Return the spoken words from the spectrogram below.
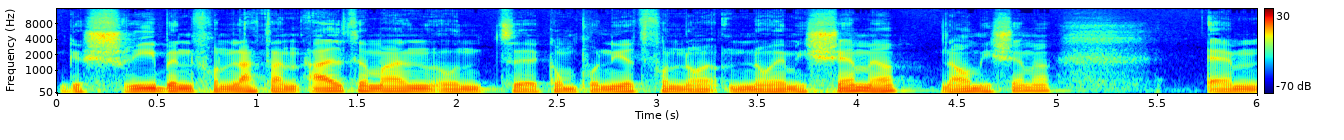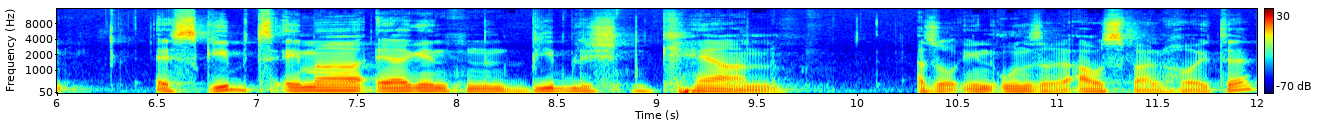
geschrieben von Latan Altermann und äh, komponiert von Neu- Naomi Shemer. Naomi Shemer. Ähm, es gibt immer irgendeinen biblischen Kern, also in unserer Auswahl heute.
